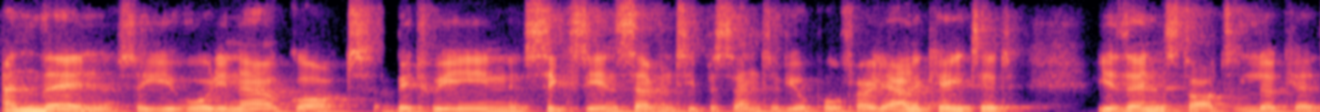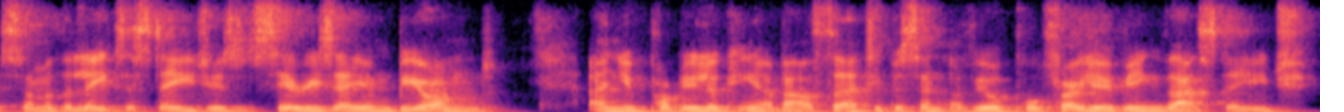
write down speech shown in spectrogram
And then, so you've already now got between 60 and 70% of your portfolio allocated. You then start to look at some of the later stages, Series A and beyond, and you're probably looking at about 30% of your portfolio being that stage.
